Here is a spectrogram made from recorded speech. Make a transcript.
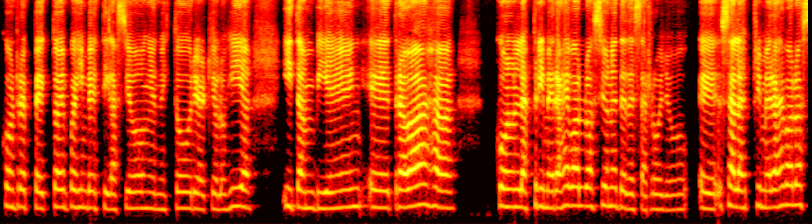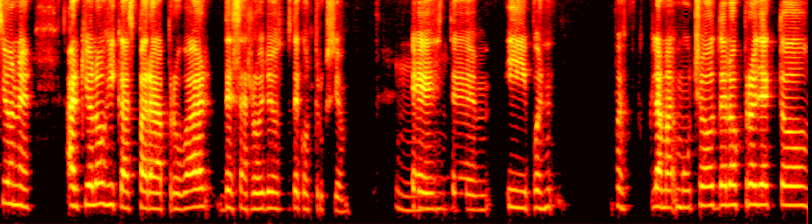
con respecto a pues, investigación en historia, arqueología, y también eh, trabaja con las primeras evaluaciones de desarrollo, eh, o sea, las primeras evaluaciones arqueológicas para aprobar desarrollos de construcción. Mm. Este, y pues, pues muchos de los proyectos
